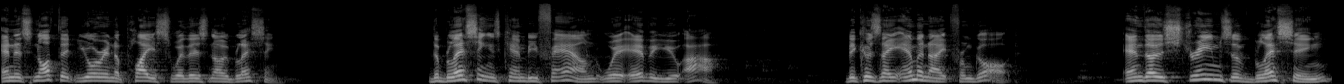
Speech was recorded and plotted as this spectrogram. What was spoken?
And it's not that you're in a place where there's no blessing. The blessings can be found wherever you are because they emanate from God. And those streams of blessing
